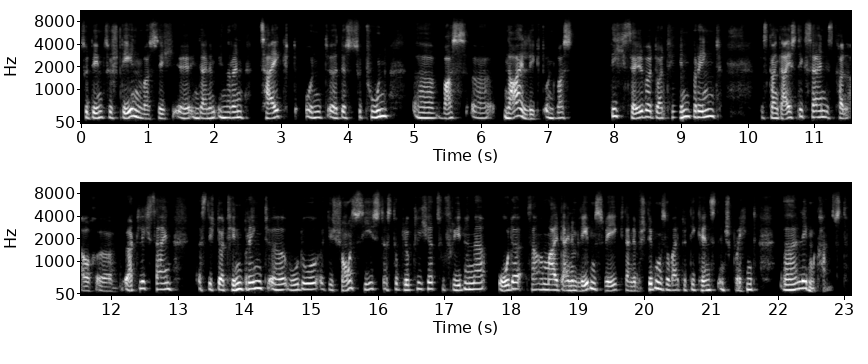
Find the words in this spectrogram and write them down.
zu dem zu stehen, was sich äh, in deinem Inneren zeigt und äh, das zu tun, äh, was äh, nahe liegt und was dich selber dorthin bringt. Das kann geistig sein, das kann auch äh, örtlich sein, dass dich dorthin bringt, äh, wo du die Chance siehst, dass du glücklicher, zufriedener oder, sagen wir mal, deinem Lebensweg, deiner Bestimmung, soweit du die kennst, entsprechend äh, leben kannst.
